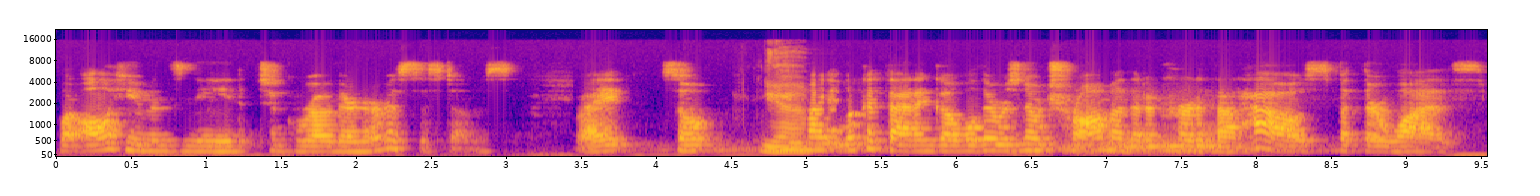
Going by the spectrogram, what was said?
what all humans need to grow their nervous systems right? So yeah. you might look at that and go, well, there was no trauma that occurred at that house, but there was.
